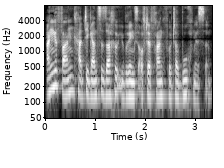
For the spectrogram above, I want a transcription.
Angefangen hat die ganze Sache übrigens auf der Frankfurter Buchmesse.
